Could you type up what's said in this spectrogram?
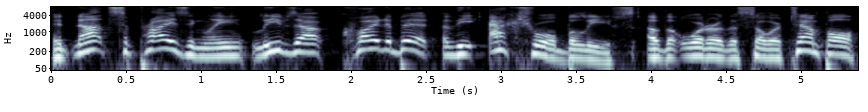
It not surprisingly leaves out quite a bit of the actual beliefs of the Order of the Solar Temple,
